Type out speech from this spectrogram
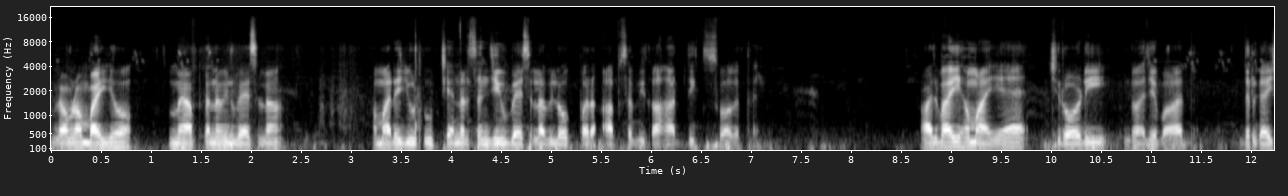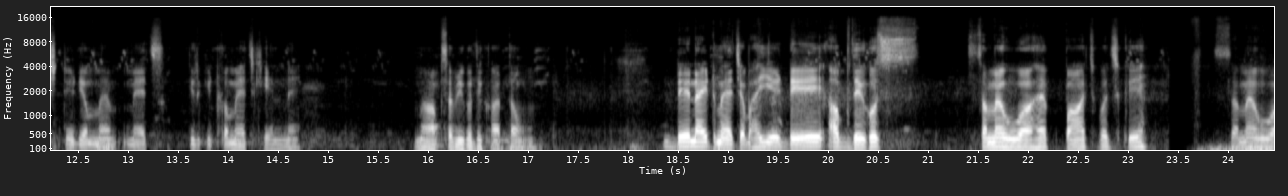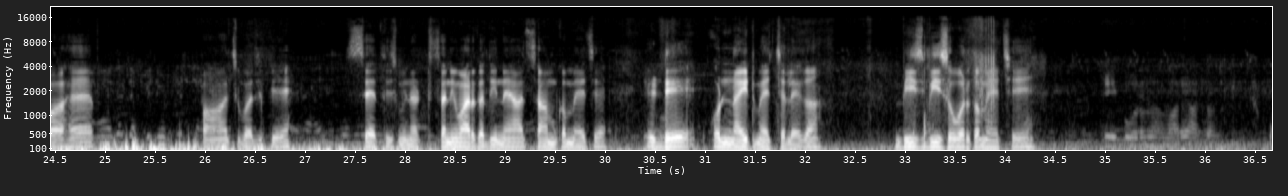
राम राम भाइयों, मैं आपका नवीन बैसला, हमारे YouTube channel Sanjeev Baisla blog पर आप सभी का हार्दिक स्वागत है। आज भाई हम आए हैं चिरौड़ी, गाजियाबाद, दरगाह स्टेडियम में मैच, क्रिकेट का मैच खेलने। मैं आप सभी को दिखाता हूँ। डे नाइट मैच है भाई ये डे। अब देखो समय हुआ है पाँच बज के, समय हुआ है पाँच बज के। सैंतीस मिनट। शनिवार का दिन है, आज शाम का मैच है। ये डे और नाइट मैच चलेगा। बीस बीस ओवर का मैच है।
